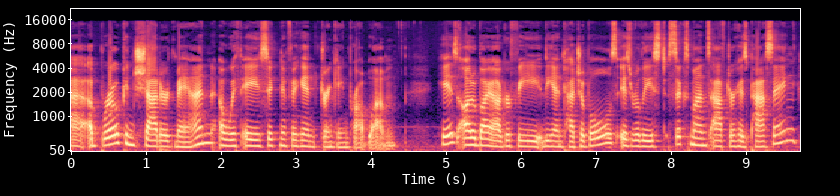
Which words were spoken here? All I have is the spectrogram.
uh, a broke and shattered man uh, with a significant drinking problem. His autobiography, The Untouchables, is released six months after his passing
